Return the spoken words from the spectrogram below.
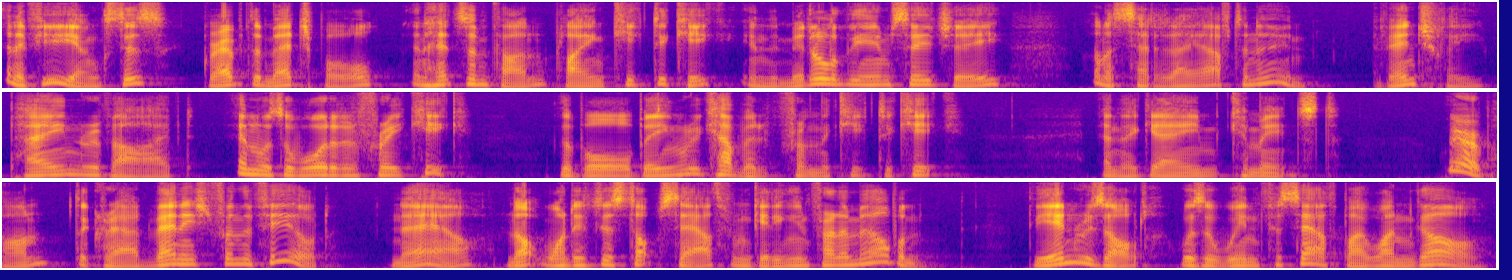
And a few youngsters grabbed the match ball and had some fun playing kick to kick in the middle of the MCG on a Saturday afternoon. Eventually, Payne revived and was awarded a free kick, the ball being recovered from the kick to kick, and the game commenced. Whereupon the crowd vanished from the field, now not wanting to stop South from getting in front of Melbourne. The end result was a win for South by one goal,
